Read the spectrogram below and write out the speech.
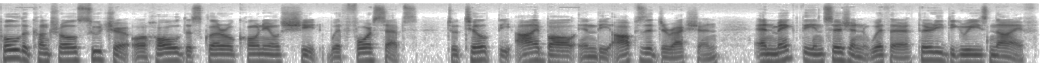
Pull the control suture or hold the sclerocorneal sheet with forceps to tilt the eyeball in the opposite direction and make the incision with a 30 degrees knife.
